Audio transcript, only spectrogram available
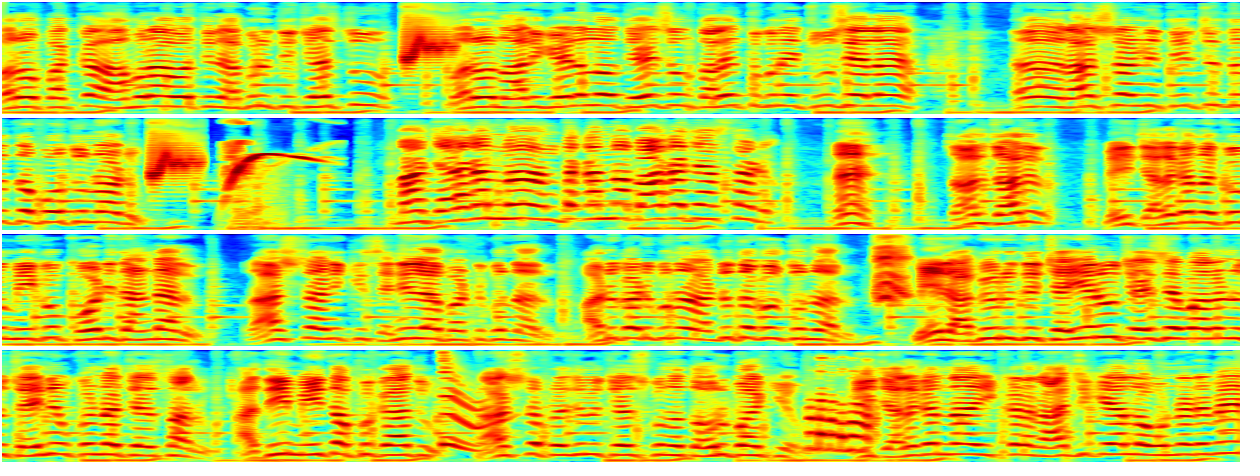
మరో పక్క అమరావతిని అభివృద్ధి చేస్తూ మరో నాలుగేళ్ళలో దేశం తలెత్తుకునే చూసేలా రాష్ట్రాన్ని తీర్చిదిద్దబోతున్నాడు. మా జలగన్న అంతకన్నా బాగా చేస్తాడు. చాలు చాలు. మీ జలగన్నకు మీకు కోడి దండాలు. రాష్ట్రానికి శనిలా పట్టుకున్నారు. అడుగడుగున అడ్డు తగులుతున్నారు. మీరు అభివృద్ధి చెయ్యరు చేసే వాళ్ళను చేయనివ్వకుండా చేస్తారు. అది మీ తప్పు కాదు. రాష్ట్ర ప్రజలు చేసుకున్న దౌర్భాగ్యం. ఈ జలగన్న ఇక్కడ రాజకీయాల్లో ఉండడమే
